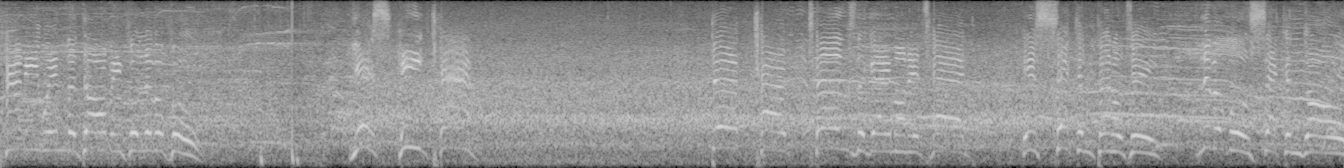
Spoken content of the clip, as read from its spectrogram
Can he win the derby for Liverpool? Yes, he can. Dirk Kuyt turns the game on its head. His second penalty, Liverpool's second goal.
